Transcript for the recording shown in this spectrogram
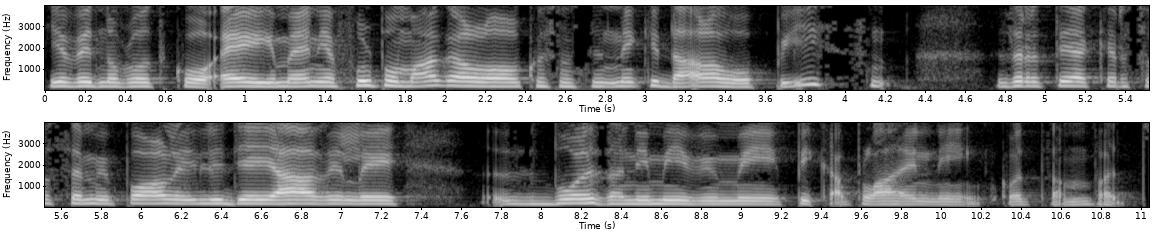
je vedno bilo tako, hej, meni je ful pomagalo, ko sem si nekaj dala v opis, zaradi tega, ker so se mi poli ljudje javili z bolj zanimivimi pick-up lini, kot sem pač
